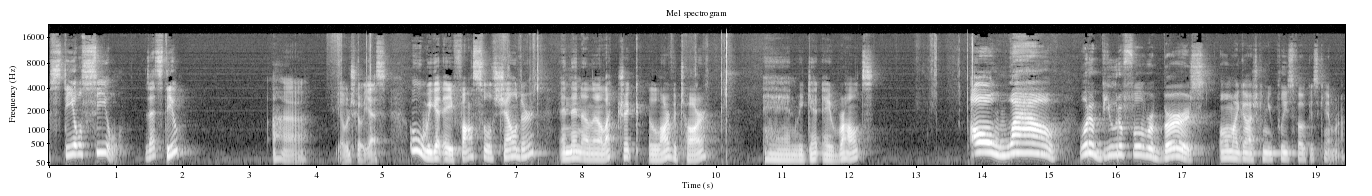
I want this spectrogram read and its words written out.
Steel Seel. Is that Steel? Uh, yeah, we'll just go yes. Ooh, we get a Fossil Shellder, and then an Electric Larvitar, and we get a Ralts. Oh, wow! What a beautiful reverse. Oh my gosh, can you please focus camera?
